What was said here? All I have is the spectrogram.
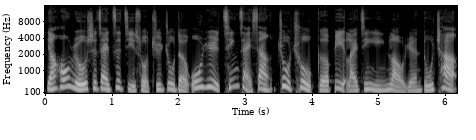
杨红茹是在自己所居住的乌日青仔巷住处隔壁来经营老人赌场，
